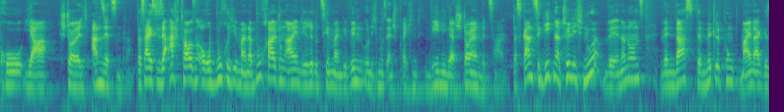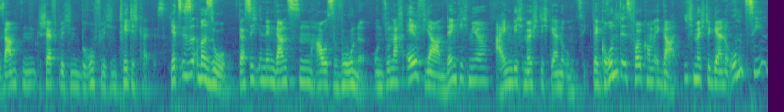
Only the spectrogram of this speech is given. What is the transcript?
pro Jahr steuerlich ansetzen kann. Das heißt, diese 8.000 Euro buche ich in meiner Buchhaltung ein, die reduzieren meinen Gewinn und ich muss entsprechend weniger Steuern bezahlen. Das Ganze geht natürlich nur, wir erinnern uns, wenn das der Mittelpunkt meiner gesamten geschäftlichen, beruflichen Tätigkeit ist. Jetzt ist es aber so, dass ich in dem ganzen Haus wohne und so nach elf Jahren denke ich mir, eigentlich möchte ich gerne umziehen. Der Grund ist vollkommen egal. Ich möchte gerne umziehen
